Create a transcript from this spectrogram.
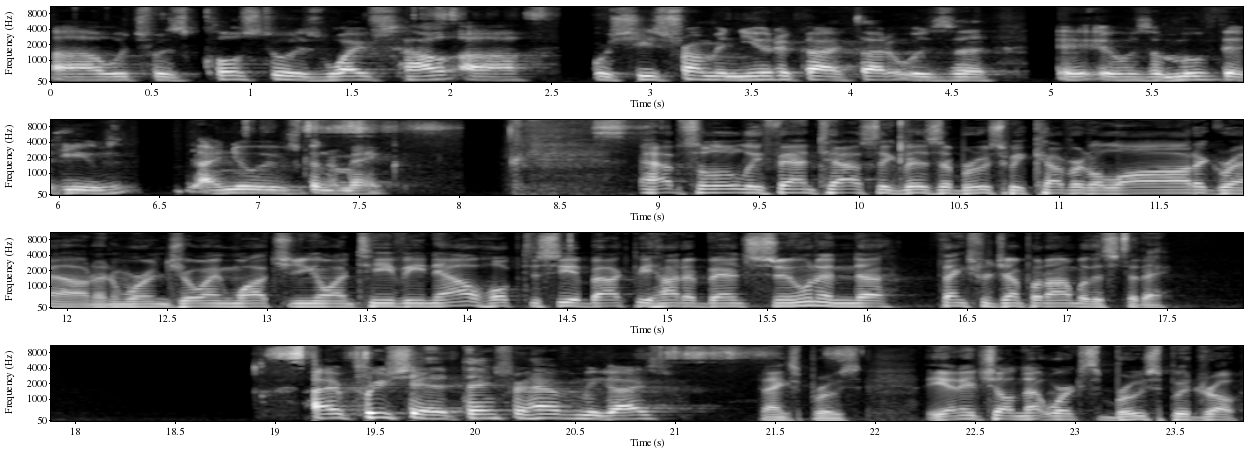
uh, which was close to his wife's house, uh, where she's from in Utica, I thought it was a it, it was a move that he was, I knew he was going to make. Absolutely fantastic visit, Bruce. We covered a lot of ground, and we're enjoying watching you on TV now. Hope to see you back behind a bench soon, and uh, thanks for jumping on with us today. I appreciate it. Thanks for having me, guys. Thanks, Bruce. The NHL Network's Bruce Boudreau.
